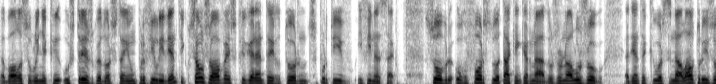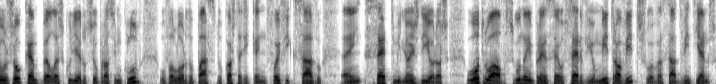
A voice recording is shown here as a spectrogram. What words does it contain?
A bola sublinha que os três jogadores têm um perfil idêntico, são jovens que garantem retorno desportivo e financeiro. Sobre o reforço do ataque encarnado, o jornal O Jogo adianta que o Arsenal autorizou o Joe Campbell a escolher o seu próximo próximo clube. O valor do passe do costarricenho foi fixado em 7 milhões de euros. O outro alvo, segundo a imprensa, é o sérvio Mitrovic. O avançado de 20 anos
